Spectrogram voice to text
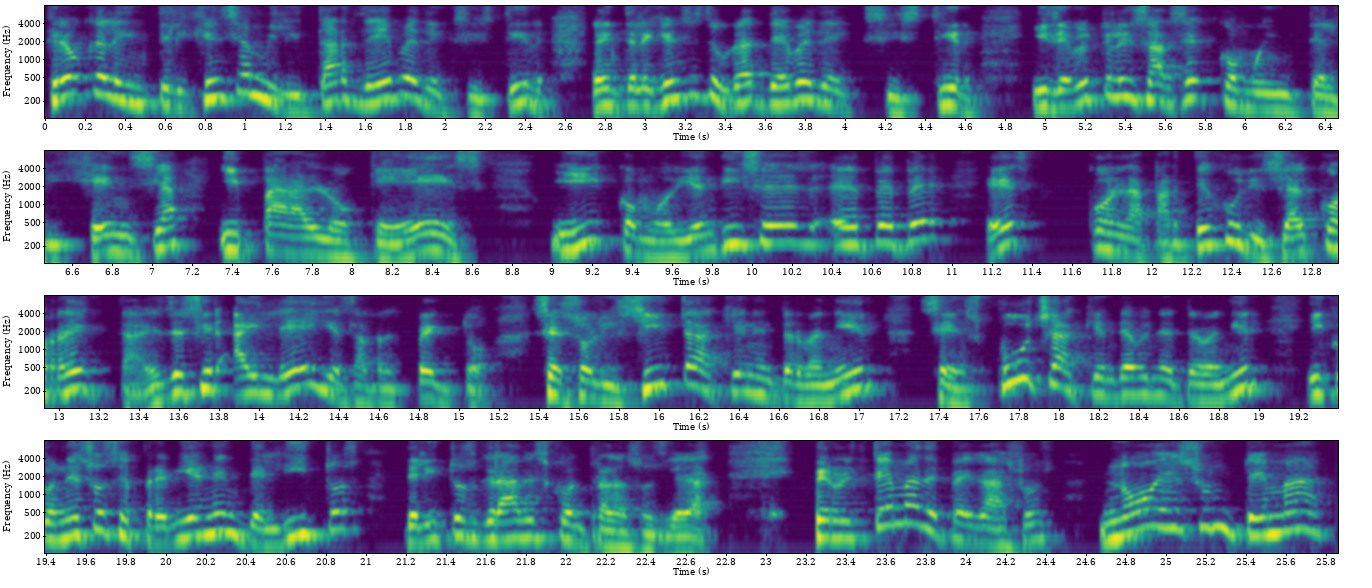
creo que la inteligencia militar debe de existir, la inteligencia de seguridad debe de existir y debe utilizarse como inteligencia y para lo que es. Y como bien dices, eh, Pepe, es con la parte judicial correcta. Es decir, hay leyes al respecto. Se solicita a quién intervenir, se escucha a quién deben intervenir y con eso se previenen delitos, delitos graves contra la sociedad. Pero el tema de Pegasus no es un tema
